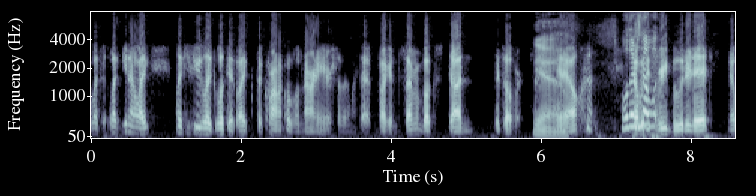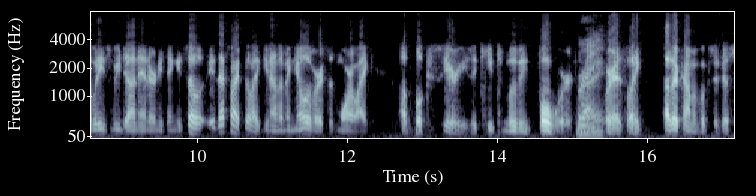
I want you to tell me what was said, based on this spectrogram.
like like you know like like if you like look at like the Chronicles of Narnia or something like that. Fucking seven books done, it's over. Yeah. You know, Well, there's no. rebooted it. Nobody's redone it or anything. So eh, that's why I feel like you know the Mignolaverse is more like a book series. It keeps moving forward, Right. whereas like other comic books are just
